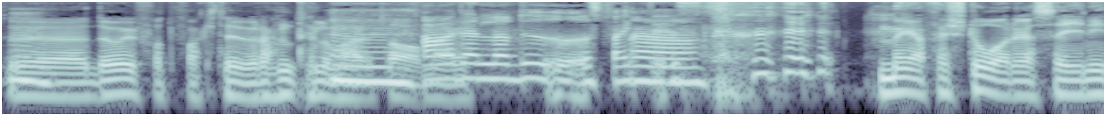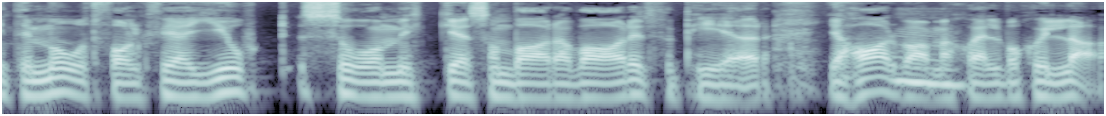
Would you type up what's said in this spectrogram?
Du, du har ju fått fakturan till och med utav Ja, mig. den lade du ut faktiskt. Men jag förstår, jag säger inte emot folk för jag har gjort så mycket som bara varit för PR. Jag har bara mig själv att skylla.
